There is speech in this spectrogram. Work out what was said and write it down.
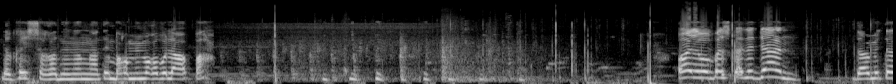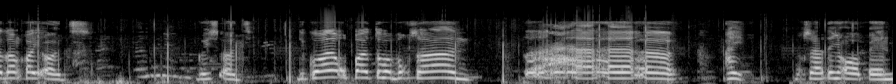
Na guys, saka na lang natin. Baka may makawala pa. oh, lumabas ka na dyan. Dami talagang kay odds. Guys, odds. Di ko alam kung paano mabuksan. Ay, buksan natin yung open.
